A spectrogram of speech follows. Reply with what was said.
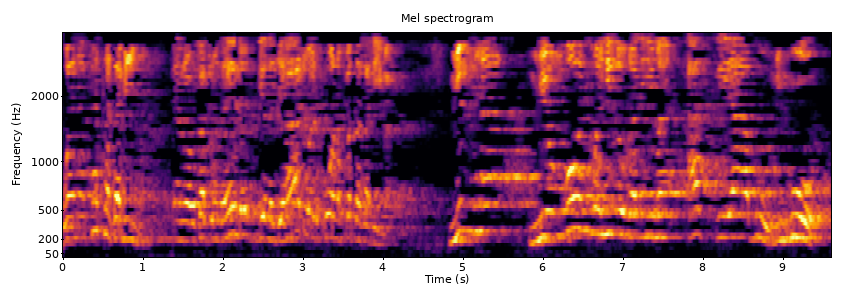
wanapata ghanima yani wakati wanaenda kupigana jihad walikuwa wanapata ghanima minha miongoni mwa hizo ghanima athiabu ni nguo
